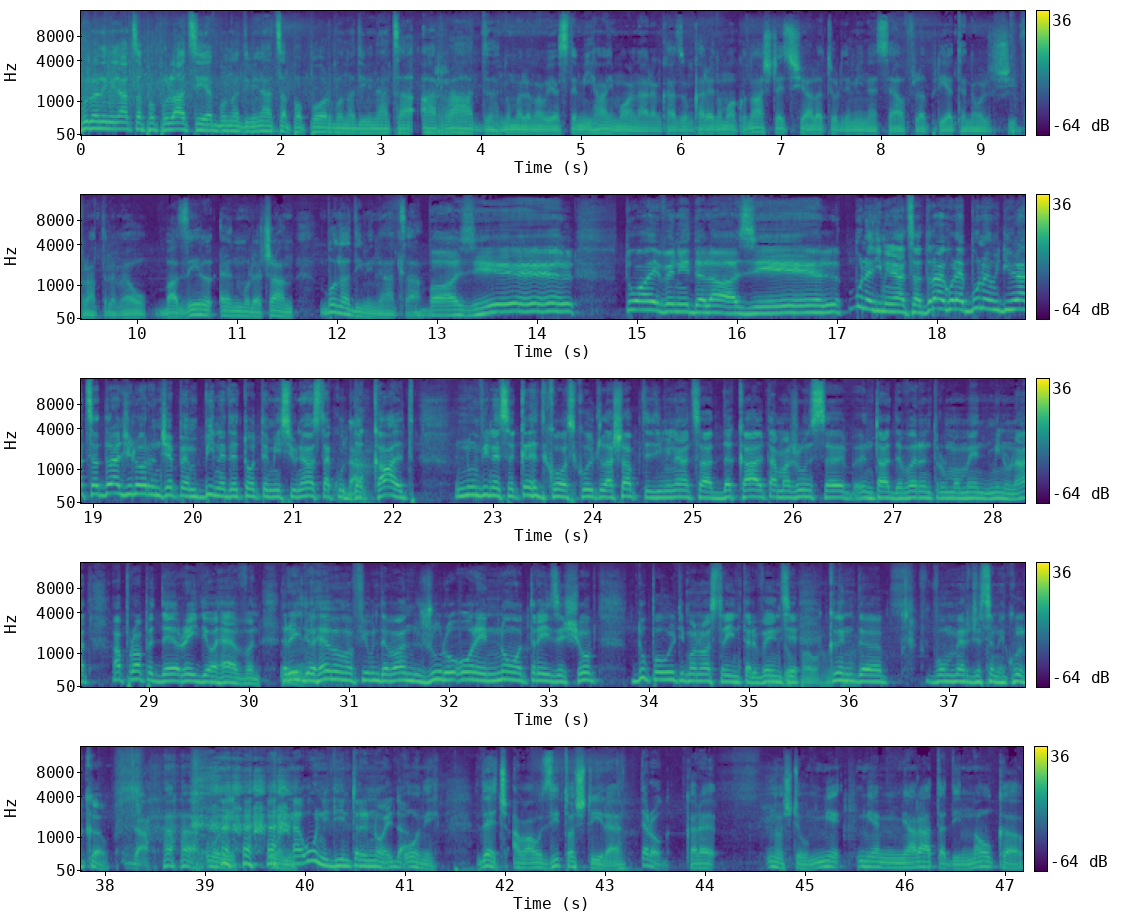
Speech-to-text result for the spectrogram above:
Bună dimineața populație, bună dimineața popor, bună dimineața Arad. Numele meu este Mihai Molnar, în cazul în care nu mă cunoașteți și alături de mine se află prietenul și fratele meu, Bazil N. Mureșan. Bună dimineața! Bazil, tu ai venit de la azil. Bună dimineața, dragule, bună dimineața, dragilor. Începem bine de tot emisiunea asta cu Da. The Cult. Nu-mi vine să cred că o ascult la șapte dimineața The Cult. Am ajuns să, într-adevăr, într-un moment minunat, aproape de Radio Heaven. Radio Heaven va fi undeva în jurul orei 9.38, după ultima noastră intervenție, După ultima. când uh, vom merge să ne culcăm. Da, unii, unii, Unii dintre noi, da. unii. Deci, am auzit o știre Te rog. care, nu știu, mie, mie mi-arată din nou că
